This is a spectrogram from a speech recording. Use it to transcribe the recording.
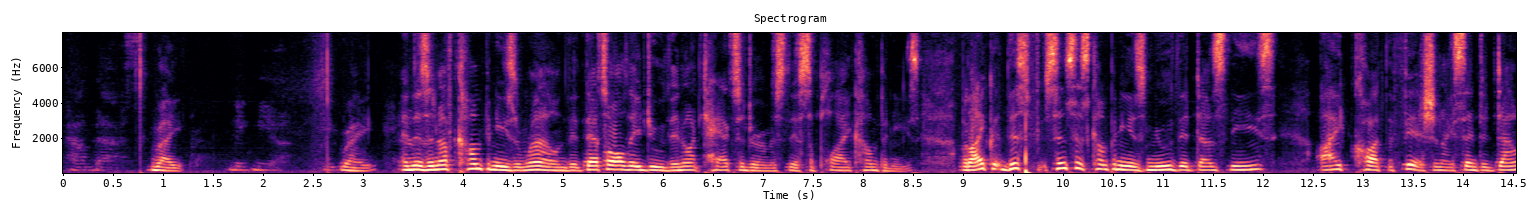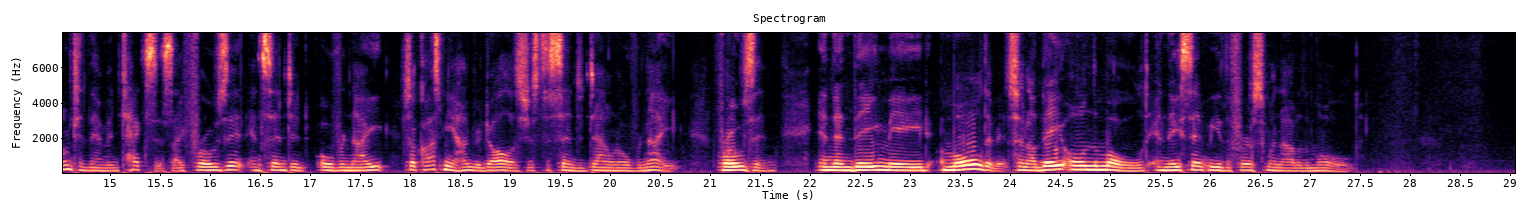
pound bass, Right, make me a. right. And there's enough companies around that that's all they do. They're not taxidermists; they're supply companies. But I could this since this company is new that does these. I caught the fish and I sent it down to them in Texas. I froze it and sent it overnight. So it cost me $100 just to send it down overnight, frozen. And then they made a mold of it. So now they own the mold and they sent me the first one out of the mold.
